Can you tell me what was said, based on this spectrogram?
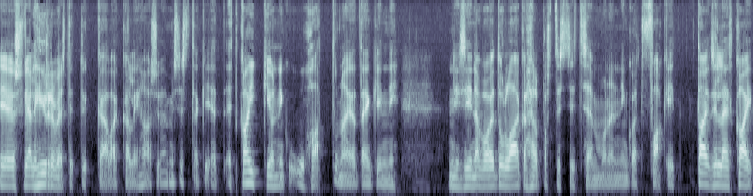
Ja jos vielä hirveästi tykkää vaikka lihasyömisestäkin, että, että kaikki on niinku uhattuna jotenkin, niin, niin siinä voi tulla aika helposti sitten semmoinen, niinku, että fuck it. Tai silleen, että kaik,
